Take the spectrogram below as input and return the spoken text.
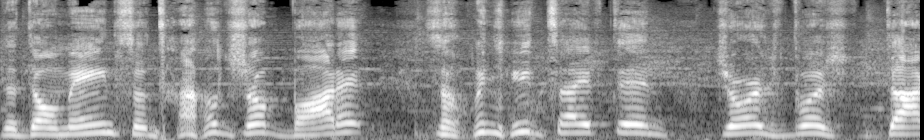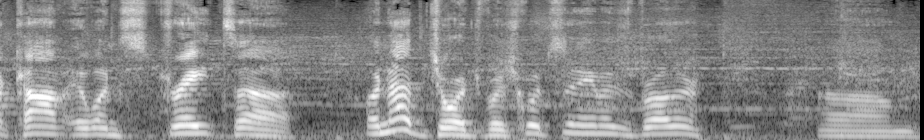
the domain, so Donald Trump bought it. So when you typed in georgebush.com, it went straight to, or not George Bush, what's the name of his brother? Um,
